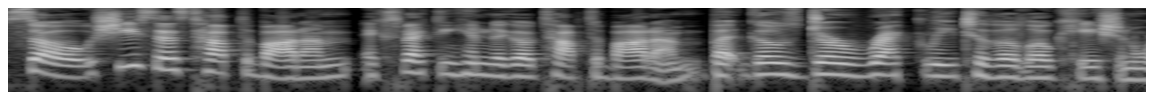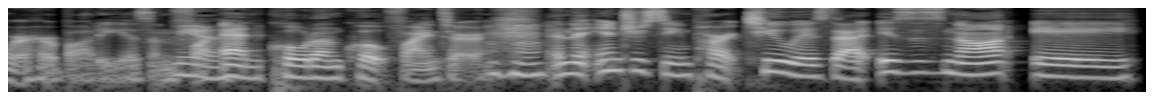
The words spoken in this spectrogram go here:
So she says top to bottom, expecting him to go top to bottom, but goes directly to the location where her body is and, fi- Yeah. and quote unquote finds her. And the interesting part, too, is that is this not a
